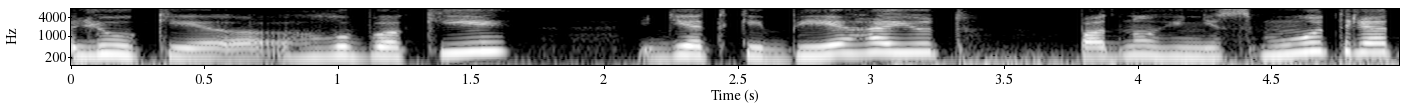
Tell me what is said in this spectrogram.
люки э, глубоки, детки бегают, под ноги не смотрят.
